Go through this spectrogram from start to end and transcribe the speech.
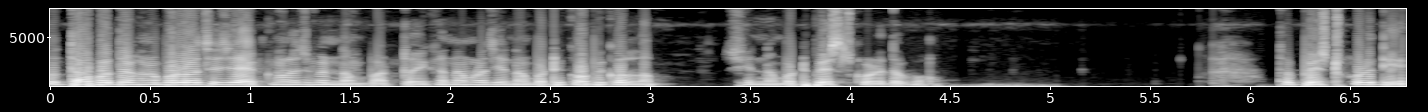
তো তারপর এখানে বলা হচ্ছে যে অ্যাকনোলজমেন্ট নাম্বার তো এখানে আমরা যে নাম্বারটি কপি করলাম সেই নাম্বারটি পেস্ট করে দেবো। তো পেস্ট করে দিয়ে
